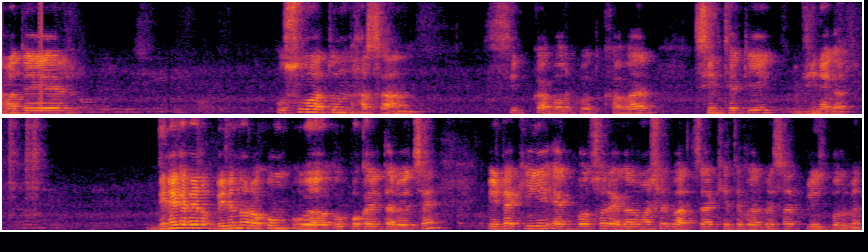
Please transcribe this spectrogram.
আমাদের উসুয়াতুন হাসান সিপকা বরকত খাবার সিনথেটিক ভিনেগার ভিনেগারের বিভিন্ন রকম উপকারিতা রয়েছে। এটা কি এক বছর এগারো মাসের বাচ্চা খেতে পারবে স্যার? প্লিজ বলবেন।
